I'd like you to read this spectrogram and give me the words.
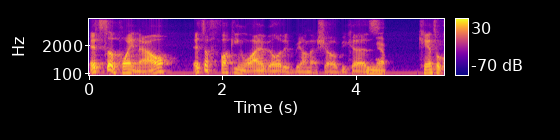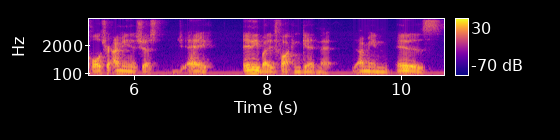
It's to the point now. It's a fucking liability to be on that show because Yep. cancel culture. I mean, it's just hey, anybody's fucking getting it. I mean, it is.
